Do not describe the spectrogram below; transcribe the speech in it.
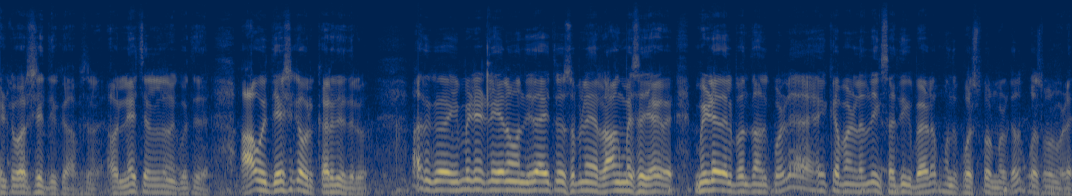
ಎಂಟು ವರ್ಷ ಇದ್ದೀವಿ ಆಫೀಸಲ್ಲಿ ಅವ್ರ ನೇಚರ್ ಎಲ್ಲ ನನಗೆ ಗೊತ್ತಿದೆ. ಆ ಉದ್ದೇಶಕ್ಕೆ ಅವ್ರು ಕರೆದಿದ್ರು. ಅದಕ್ಕೆ ಇಮಿಡಿಯೇಟ್ಲಿ ಏನೋ ಒಂದು ಇದಾಯಿತು ಸುಮ್ಮನೆ ರಾಂಗ್ ಮೆಸೇಜ್ ಮೀಡಿಯಾದಲ್ಲಿ ಬಂತು ಅಂದ್ಕೊಳ್ಳೆ ಹೈಕಮಾಂಡ್ ಅಂದರೆ ಈಗ ಸದ್ಯಕ್ಕೆ ಬೇಡ, ಮುಂದೆ ಪೋಸ್ಟ್ಪೋನ್ ಮಾಡ್ಕೊಂಡು ಪೋಸ್ಟ್ಪೋನ್ ಮಾಡಿ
